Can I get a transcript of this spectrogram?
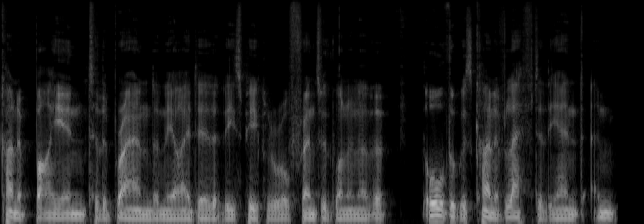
kind of buy into the brand and the idea that these people are all friends with one another, all that was kind of left at the end and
